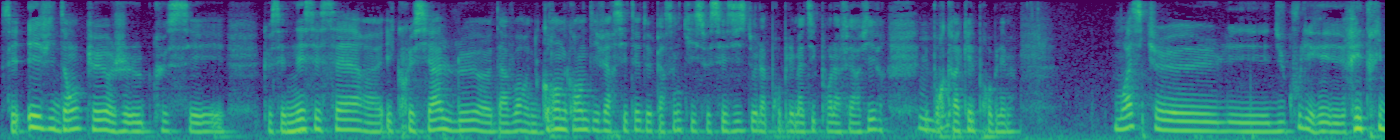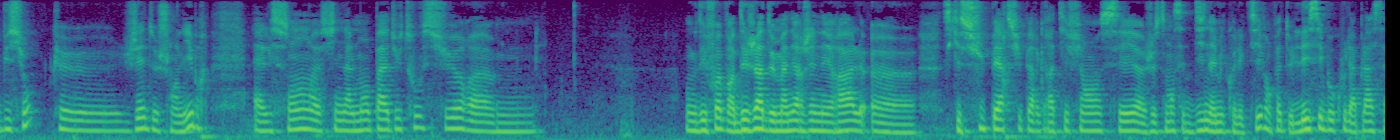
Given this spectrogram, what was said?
c'est évident que, je, que c'est que c'est nécessaire euh, et crucial euh, d'avoir une grande grande diversité de personnes qui se saisissent de la problématique pour la faire vivre et pour mhm. craquer le problème. Moi, ce que les, du coup, les rétributions que j'ai de champ libre, elles sont finalement pas du tout sur euh, donc des fois, enfin, déjà de manière générale, euh, ce qui est super super gratifiant, c'est euh, justement cette dynamique collective. En fait, de laisser beaucoup la place,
